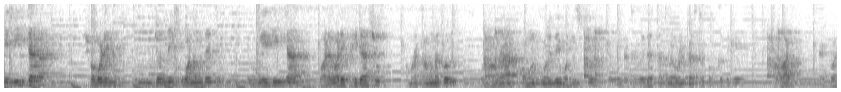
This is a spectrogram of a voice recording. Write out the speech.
এই দিনটা সবারই জন্যেই খুব আনন্দের এবং এই দিনটা বারে বারে ফিরে আসুক। আমরা কামনা করি এবং আমরা কমল কুমারী মডেল স্কুল এবং ডাক্তার বেদার টাটা ট্রাস্টের পক্ষ থেকে আবার একবার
